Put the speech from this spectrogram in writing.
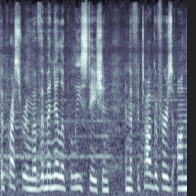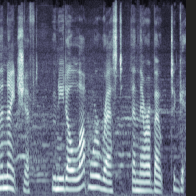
The press room of the Manila police station and the photographers on the night shift who need a lot more rest than they're about to get.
